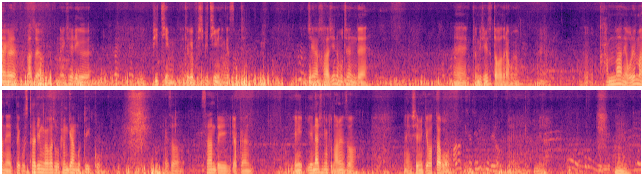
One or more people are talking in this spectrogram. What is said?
네, 그래 맞아요. 네, K리그 B팀, 네, 대구 FC B팀이 생겼습니다. 제가 가지는 못했는데, 네, 경기 재밌었다고 하더라고요. 네. 그 간만에 오랜만에 대구 스타디움 가가지고 경기한 것도 있고, 그래서 사람들이 약간 예, 옛날 생각도 나면서 네, 재밌게 봤다고 만화 진짜 재밌던데요? 네, 합니다. 어, 음. 저,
